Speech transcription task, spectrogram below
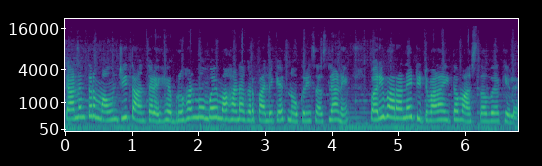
त्यानंतर माऊंजी तांतळे हे बृहन्मुंबई महानगरपालिकेत नोकरीस असल्याने परिवाराने टिटवाळा इथं वास्तव्य केलंय.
